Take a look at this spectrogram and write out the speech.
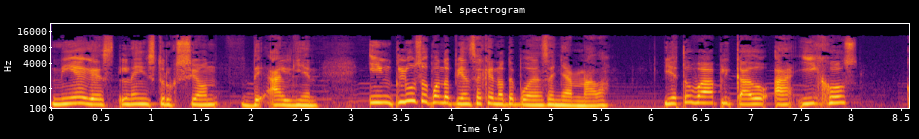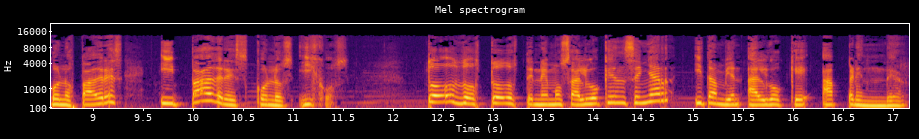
niegues la instrucción de alguien, incluso cuando pienses que no te puede enseñar nada. Y esto va aplicado a hijos con los padres y padres con los hijos. Todos, todos tenemos algo que enseñar y también algo que aprender.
